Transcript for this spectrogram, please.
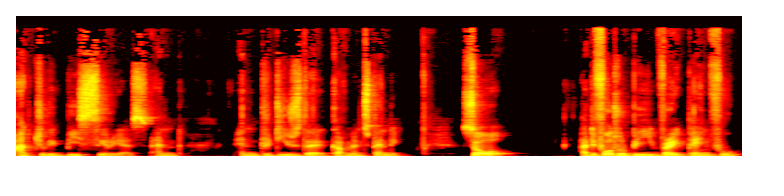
actually be serious and and reduce the government spending. So a default would be very painful,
